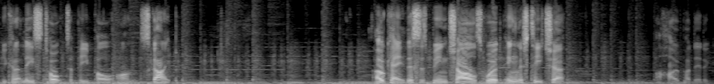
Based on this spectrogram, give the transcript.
you can at least talk to people on Skype. Okay, this has been Charles Wood, English teacher. I hope I did a good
